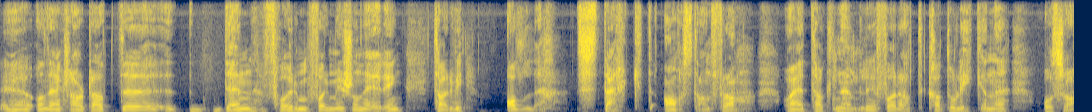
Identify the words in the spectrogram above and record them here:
Eh, og det er klart at den form for misjonering tar vi alle sterkt avstand fra. Og jeg er takknemlig for at katolikkene også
